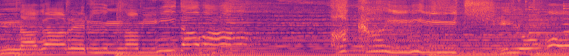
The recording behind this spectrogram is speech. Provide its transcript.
流れる涙は赤い。血を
